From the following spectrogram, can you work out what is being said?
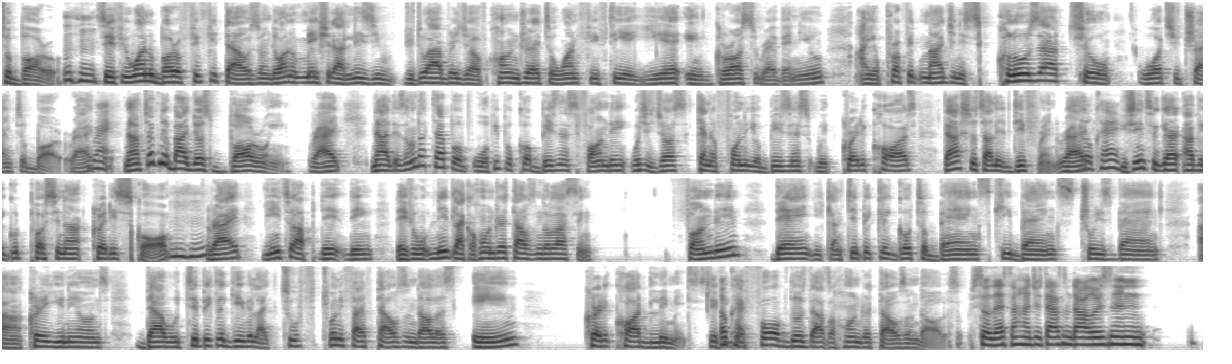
to borrow. Mm-hmm. So if you want to borrow 50,000, they want to make sure that at least you, you do average of 100 to 150 a year in gross revenue and your profit margin is closer to what you're trying to borrow, right? Right. Now I'm talking about just borrowing, right? Now there's another type of what people call business funding, which is just kind of funding your business with credit cards. That's totally different, right? Okay. You seem to get have a good personal credit score, right? You need to update they if you need like a hundred thousand dollars in funding, then you can typically go to banks, key banks, Truist Bank, uh, credit unions that will typically give you like two twenty-five thousand dollars in credit card limits. So if Okay. you get four of those, that's a hundred thousand dollars So that's a hundred thousand dollars in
